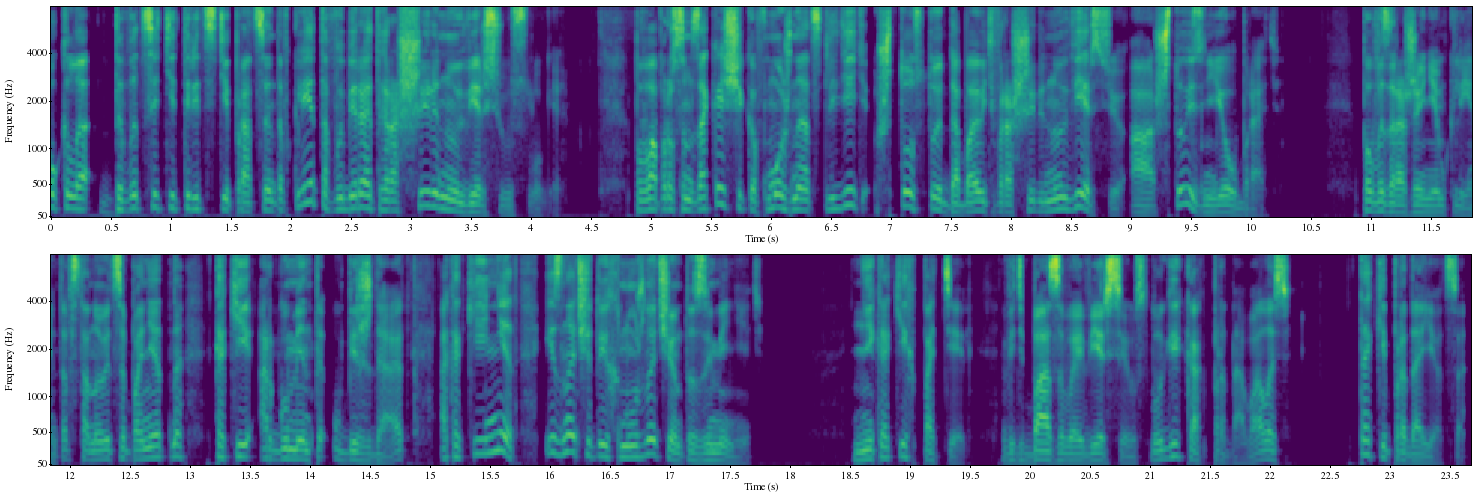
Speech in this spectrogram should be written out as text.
Около 20-30% клиентов выбирают расширенную версию услуги. По вопросам заказчиков можно отследить, что стоит добавить в расширенную версию, а что из нее убрать. По возражениям клиентов становится понятно, какие аргументы убеждают, а какие нет, и значит их нужно чем-то заменить. Никаких потерь, ведь базовая версия услуги как продавалась, так и продается.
